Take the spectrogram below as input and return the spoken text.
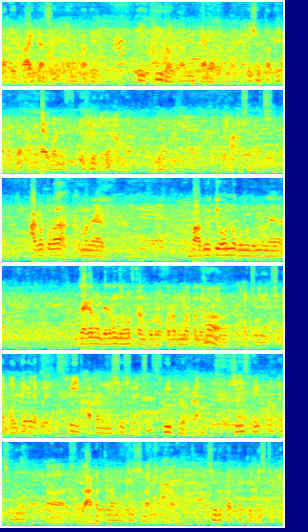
তাদের রাইট আছে এবং তাদের কি কী দরকার এবং কেন এইসব তাদের একটা অ্যাওয়ারনেস আসবে বলে আমরা দৃঢ় এবং আশা করছি আগরতলা মানে বাদে অন্য কোনো মানে জায়গার মধ্যে এরকম অনুষ্ঠান করার কোনো আপনাদের হ্যাঁ। অ্যাকচুয়ালি সেটা বলতে গেলে পরে সুইপ আপনারা নিশ্চয়ই শুনেছেন সুইপ প্রোগ্রাম সেই সুইপ প্রোগ্রাম শুধু শুধু আগরতলার মধ্যে সীমাবদ্ধ নয় সেটি প্রত্যেকটা ডিস্ট্রিক্টে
